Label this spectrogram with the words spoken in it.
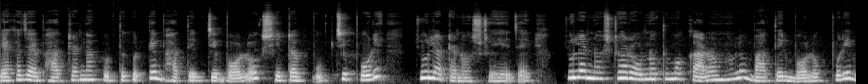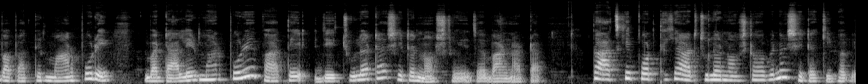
দেখা যায় ভাত রান্না করতে করতে ভাতের যে বলক, সেটা উপচে পড়ে চুলাটা নষ্ট হয়ে যায়। চুলা নষ্ট হওয়ার অন্যতম কারণ হলো ভাতের বলক পড়ে বা ভাতের মার পড়ে বা ডালের মার পড়ে ভাতের যে চুলাটা, সেটা নষ্ট হয়ে যায় বার্নারটা। তো আজকের পর থেকে আর চুলা নষ্ট হবে না, সেটা কীভাবে?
